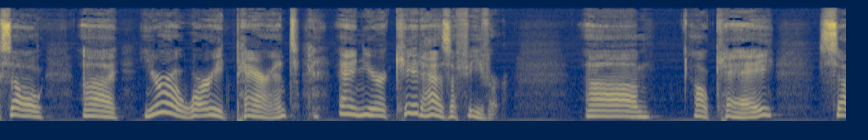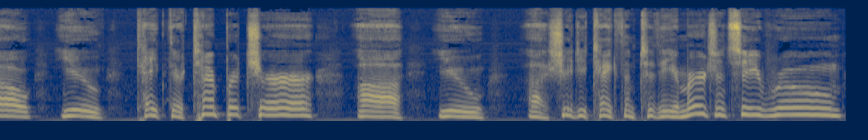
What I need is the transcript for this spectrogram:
so uh, you're a worried parent and your kid has a fever. Um, okay, so you take their temperature. Uh, you uh, should you take them to the emergency room?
